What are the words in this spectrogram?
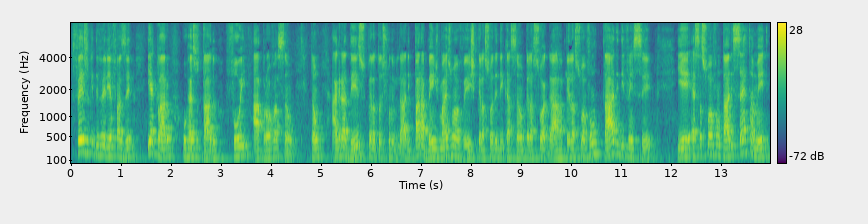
fez o que deveria fazer e é claro, o resultado foi a aprovação. Então, agradeço pela tua disponibilidade e parabéns mais uma vez pela sua dedicação, pela sua garra, pela sua vontade de vencer e essa sua vontade certamente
